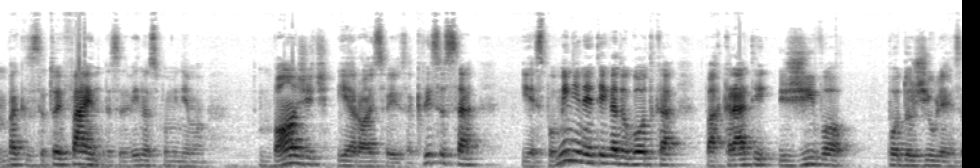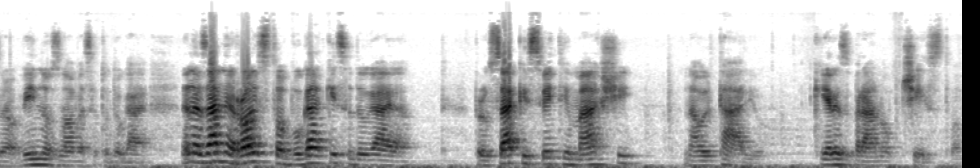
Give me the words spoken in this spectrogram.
ampak zato je fajn, da se vedno spominjamo. Božič je rojstvo Jezusa Kristusa, je spominjanje tega dogodka, pa hkrati živo podoživljanje, zelo, vedno znova se to dogaja. Ne na zadnje rojstvo Boga, ki se dogaja pri vsaki sveti maši na oltarju, kjer je zbrano občestvo,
